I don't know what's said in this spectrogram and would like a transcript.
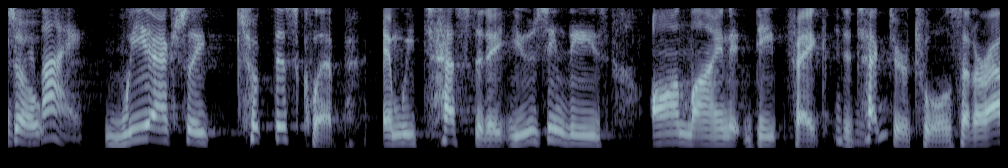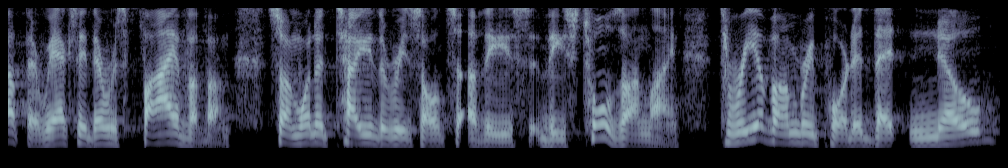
So we actually took this clip and we tested it using these online deepfake mm-hmm. detector tools that are out there. We actually there was five of them. So I want to tell you the results of these these tools online. Three of them reported that no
